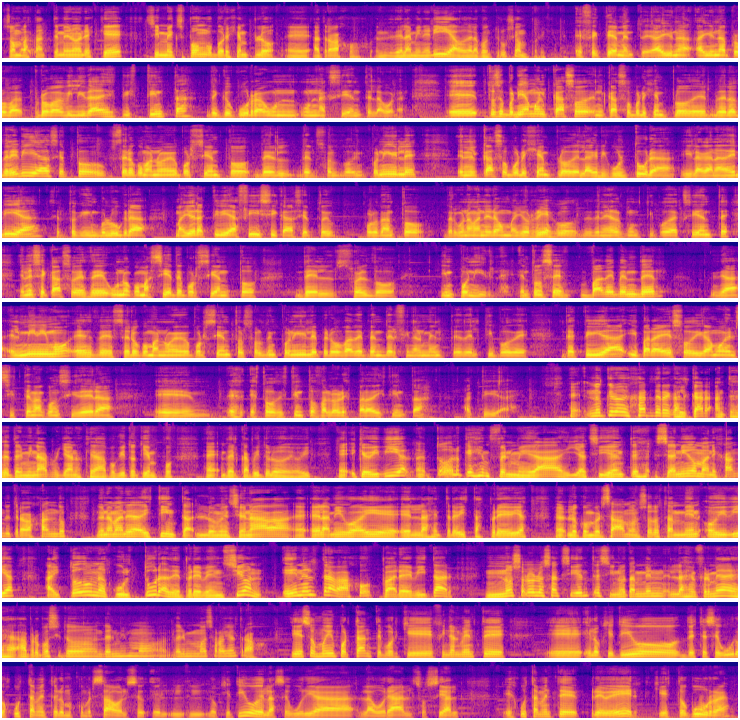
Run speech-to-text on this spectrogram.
son bastante menores que si me expongo, por ejemplo, eh, a trabajos de la minería o de la construcción, por ejemplo. Efectivamente, hay una, hay una proba- probabilidades distintas de que ocurra un, un accidente laboral. Eh, entonces poníamos el caso, en el caso, por ejemplo, de, de la hotelería, ¿cierto? 0,9% del, del sueldo imponible. En el caso, por ejemplo, de la agricultura y la ganadería, ¿cierto? Que involucra mayor actividad física, ¿cierto? Por lo tanto, de alguna manera un mayor riesgo de tener algún tipo de accidente. En ese caso es de 1,7% del sueldo imponible. Entonces va a depender, ya el mínimo es de 0,9% el sueldo imponible, pero va a depender finalmente del tipo de, actividad y para eso, digamos, el sistema considera eh, es- estos distintos valores para distintas actividades. Eh, no quiero dejar de recalcar, antes de terminar, porque ya nos queda poquito tiempo eh, del capítulo de hoy, eh, que hoy día todo lo que es enfermedades y accidentes se han ido manejando y trabajando de una manera distinta. Lo mencionaba el amigo ahí en las entrevistas previas, lo conversábamos nosotros también. Hoy día hay toda una cultura de prevención en el trabajo para evitar no solo los accidentes, sino también las enfermedades a propósito del mismo, del mismo desarrollo del trabajo. Y eso es muy importante porque finalmente eh, el objetivo de este seguro, justamente lo hemos conversado, el, objetivo de la seguridad laboral, social, es justamente prever que esto ocurra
